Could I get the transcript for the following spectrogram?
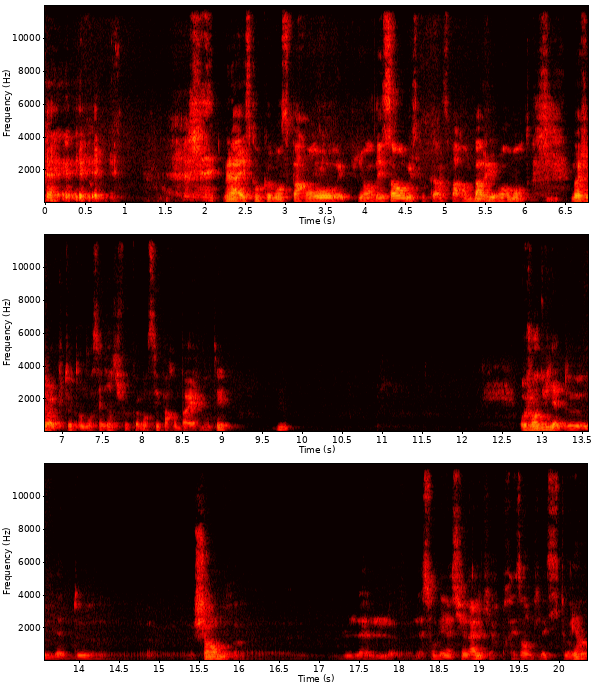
Voilà, est-ce qu'on commence par en haut et puis on redescend ou est-ce qu'on commence par en bas et on remonte? Moi j'aurais plutôt tendance à dire qu'il faut commencer par en bas et remonter. Aujourd'hui il y a deux, il y a deux chambres. L'Assemblée nationale qui représente les citoyens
